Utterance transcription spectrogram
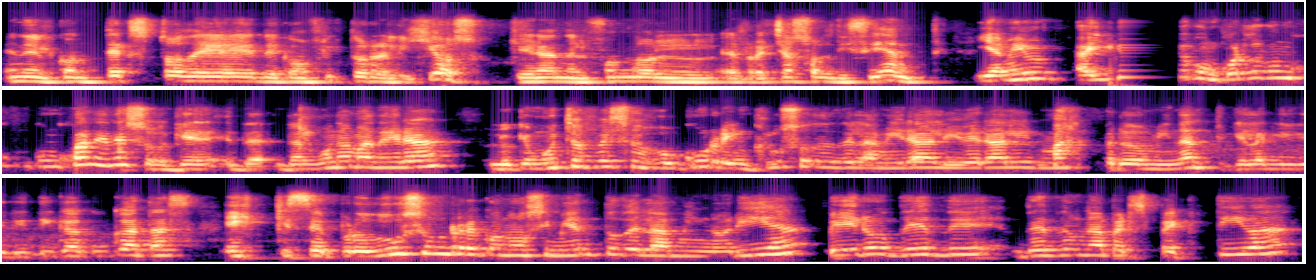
en el contexto de, de conflicto religioso, que era en el fondo el, el, rechazo al disidente. Y a mí yo concuerdo con, Juan en eso, que de, de, alguna manera lo que muchas veces ocurre, incluso desde la mirada liberal más predominante, que es la que critica Cucatas, es que se produce un reconocimiento de la minoría, pero desde, desde una perspectiva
